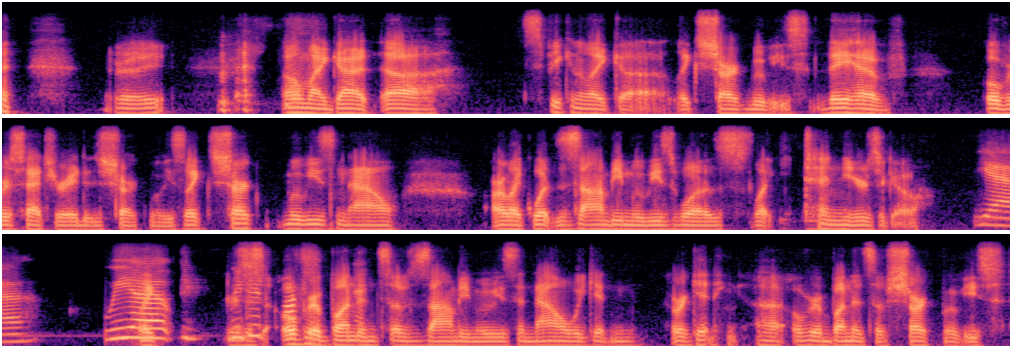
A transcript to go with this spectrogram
right. oh my god. Uh, speaking of like uh like shark movies, they have oversaturated shark movies. Like shark movies now are like what zombie movies was like ten years ago. Yeah. We uh we, we There's this did watch- overabundance of zombie movies, and now we getting we're getting uh, overabundance of shark movies.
